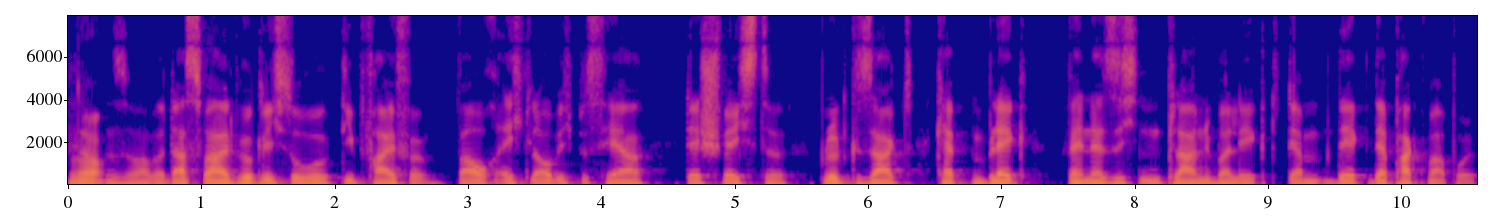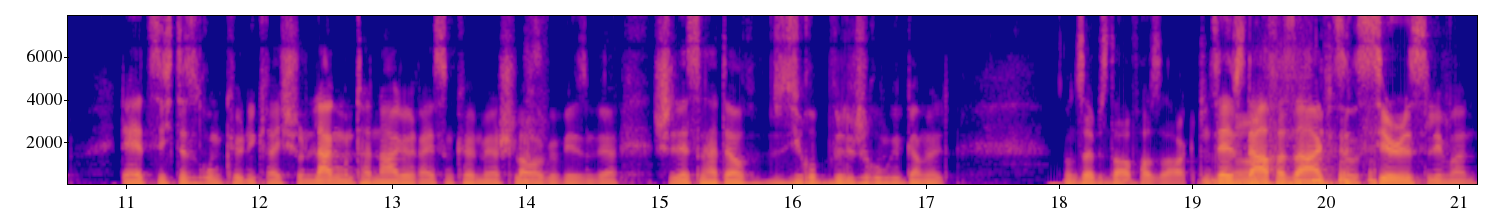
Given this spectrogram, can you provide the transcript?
Ja. So, aber das war halt wirklich so die Pfeife. War auch echt, glaube ich, bisher der Schwächste. Blöd gesagt, Captain Black, wenn er sich einen Plan überlegt, der, der, der packt Warpol. Der hätte sich das Rumkönigreich schon lange unter Nagel reißen können, wenn er schlauer gewesen wäre. Stattdessen hat er auf Syrup Village rumgegammelt. Und selbst da versagt. Und selbst Ja. da versagt, so seriously, Mann.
